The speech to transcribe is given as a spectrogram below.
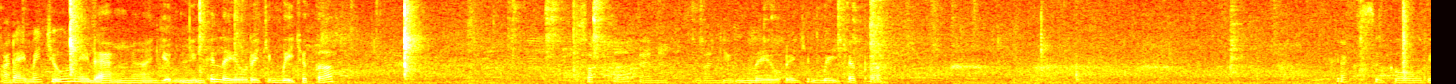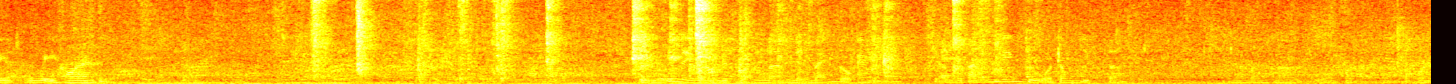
Ở đây mấy chú này đang à, dựng những cái lều để chuẩn bị cho Tết sắp Tết rồi nè. Người ta dựng lều để chuẩn bị cho Tết. Các sư cô thì chuẩn bị hoa. Những cái liều này được dựng lên để bán đồ ăn á, cho người ta đến viếng chùa trong dịp Tết Đây là bàn thờ của Phật Phật quán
